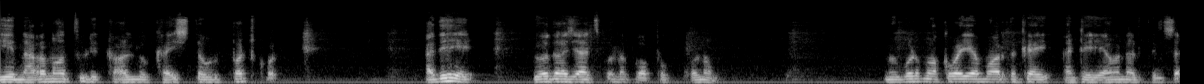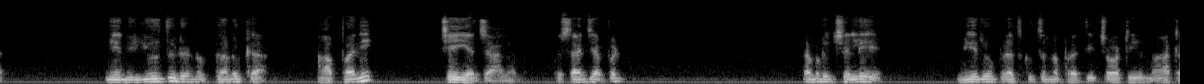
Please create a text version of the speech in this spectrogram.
ఏ నరమాతుడి కాళ్ళు క్రైస్తవుడు పట్టుకోడు. అదే యోధా జాతికి గొప్ప గుణం. నువ్వు కూడా మొక్కవయ్యా మోరదకాయ అంటే ఏమన్నాడు తెలుసా? నేను యూతుడును గనుక ఆ పని చేయజాలను. ఒకసారి చెప్పండి. తమ్ముడు చెల్లి మీరు బ్రతుకుతున్న ప్రతి చోట ఈ మాట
